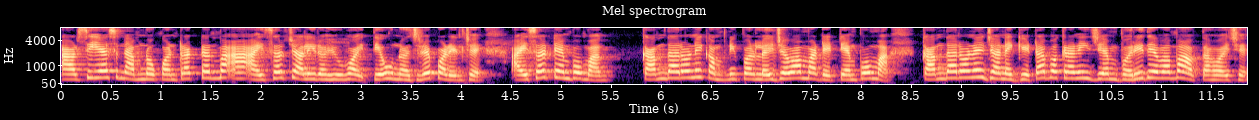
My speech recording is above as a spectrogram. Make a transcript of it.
આરસીએસ નામનો કોન્ટ્રાક્ટરમાં આ આઈસર ચાલી રહ્યું હોય તેવું નજરે પડેલ છે. આઈસર ટેમ્પોમાં કામદારોને કંપની પર લઈ જવા માટે ટેમ્પોમાં કામદારોને જાણે ઘેટા બકરાની જેમ ભરી દેવામાં આવતા હોય છે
